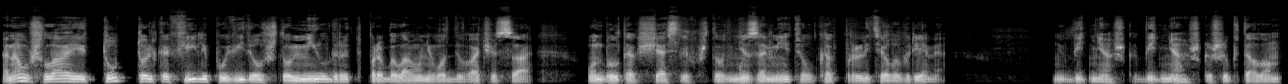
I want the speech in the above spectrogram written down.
Она ушла, и тут только Филипп увидел, что Милдред пробыла у него два часа. Он был так счастлив, что не заметил, как пролетело время. «Бедняжка, бедняжка!» — шептал он,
